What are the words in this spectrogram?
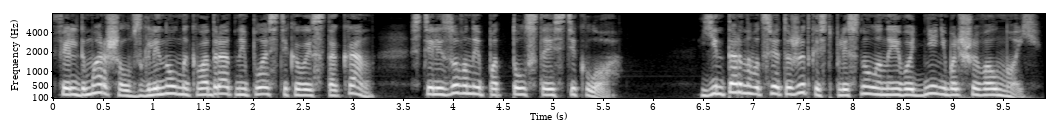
Фельдмаршал взглянул на квадратный пластиковый стакан, стилизованный под толстое стекло. Янтарного цвета жидкость плеснула на его дне небольшой волной.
